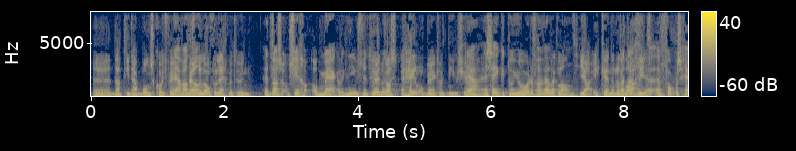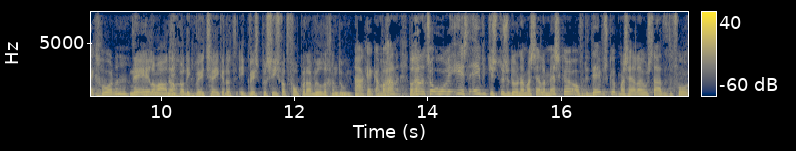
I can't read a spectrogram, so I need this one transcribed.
Uh, dat hij daar bondscoach werd. Ja, wel in overleg met hun. Het was op zich opmerkelijk nieuws natuurlijk. Het was heel opmerkelijk nieuws, ja. ja en zeker toen je hoorde van welk land. Ja, ik kende het wat land dacht niet. Je, uh, Foppe is gek geworden? Nee, helemaal niet. Oh. Want ik weet zeker dat... Ik wist precies wat Foppe daar wilde gaan doen. Ah, kijk aan. We gaan, we gaan het zo horen. Eerst eventjes tussendoor naar Marcelle Mesker over de Davis Cup. Marcelle, hoe staat het ervoor?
